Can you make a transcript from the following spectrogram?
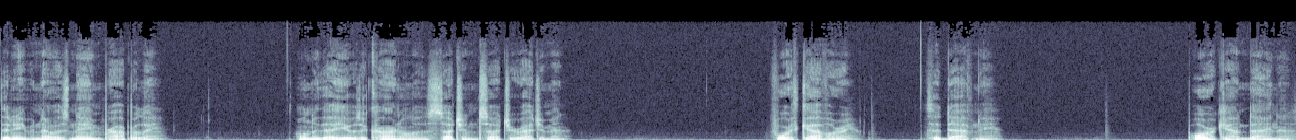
Didn't even know his name properly. Only that he was a colonel of such and such a regiment. Fourth Cavalry, said Daphne. Poor Count Dionys.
